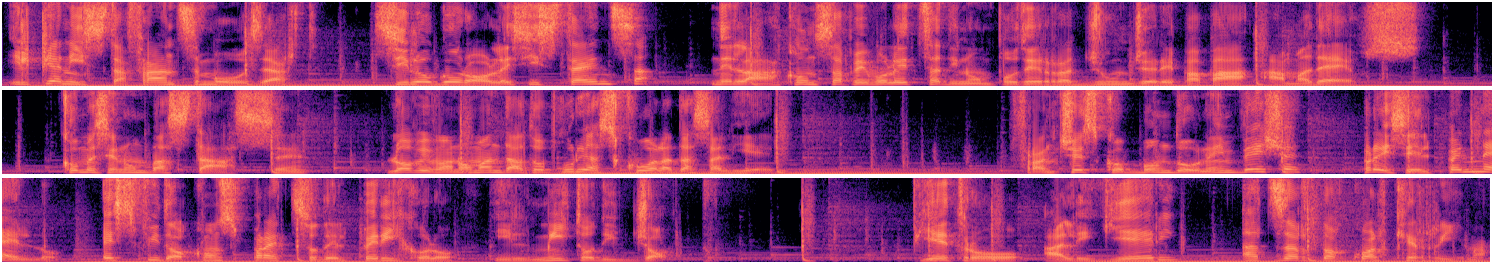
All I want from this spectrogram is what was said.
Il pianista Franz Mozart si logorò l'esistenza nella consapevolezza di non poter raggiungere papà Amadeus. Come se non bastasse, lo avevano mandato pure a scuola da Salieri Francesco Bondone invece prese il pennello e sfidò con sprezzo del pericolo il mito di Giotto. Pietro Alighieri azzardò qualche rima.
